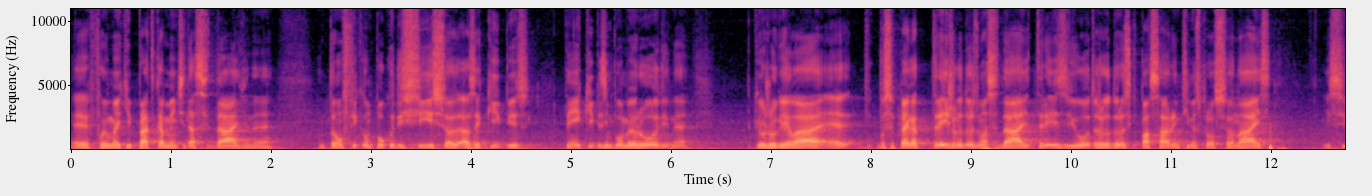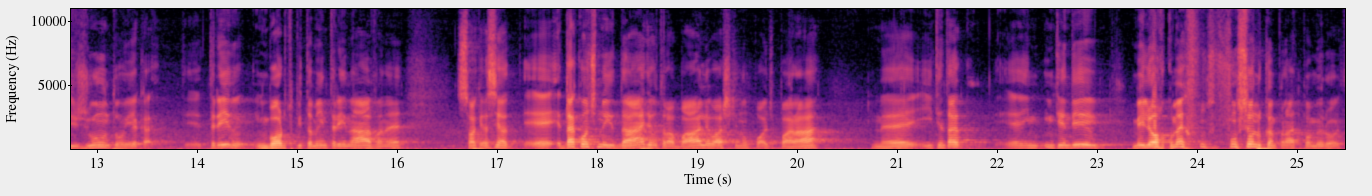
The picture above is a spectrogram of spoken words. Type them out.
é, foi uma equipe praticamente da cidade, né? Então fica um pouco difícil. As, as equipes, tem equipes em Pomerode, né? Que eu joguei lá, é, você pega três jogadores de uma cidade, três e outros jogadores que passaram em times profissionais e se juntam e é, treino, embora o Tupi também treinava, né? Só que assim, é, dar continuidade ao trabalho, eu acho que não pode parar, né? E tentar é, entender melhor como é que fun funciona o campeonato Pomerode,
